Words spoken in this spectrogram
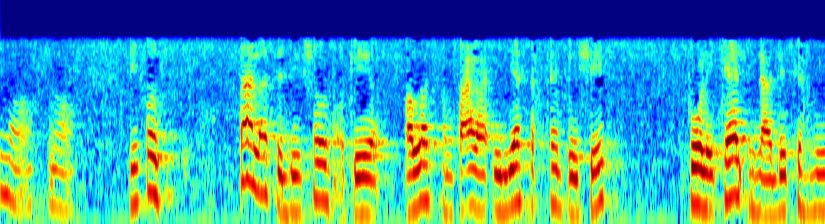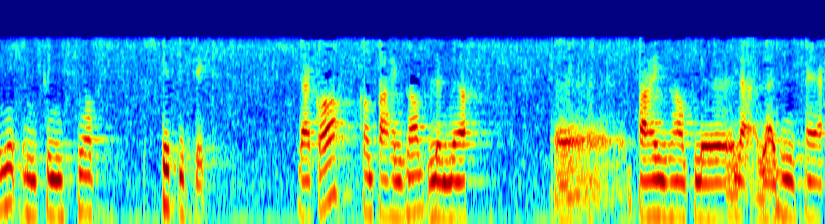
Non, non. Il faut, ça là c'est des choses, ok, Allah il y a certains péchés pour lesquels il a déterminé une punition spécifique. D'accord? Comme par exemple le meurtre, euh, par exemple l'adultère,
